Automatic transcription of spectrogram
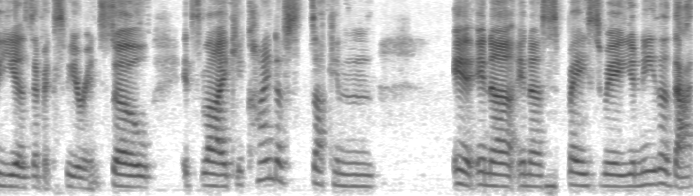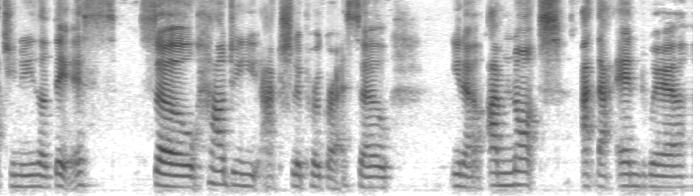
the years of experience. So it's like you're kind of stuck in in, in a in a space where you're neither that, you're neither this. So how do you actually progress? So, you know, I'm not at that end where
